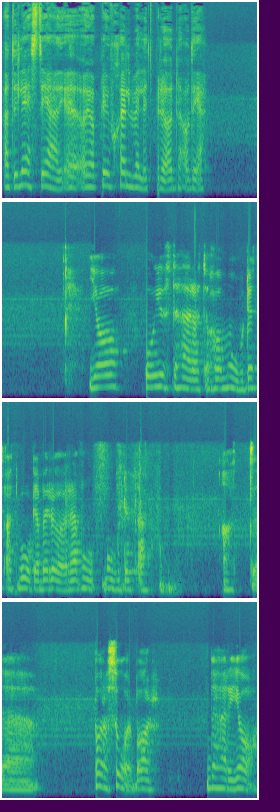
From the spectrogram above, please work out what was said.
ja, det läste jag och jag blev själv väldigt berörd av det. Ja, och just det här att ha modet att våga beröra, modet att, att uh, vara sårbar. Det här är jag.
